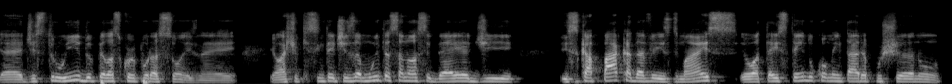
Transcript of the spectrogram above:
é, destruído pelas corporações, né? Eu acho que sintetiza muito essa nossa ideia de escapar cada vez mais. Eu até estendo o comentário puxando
